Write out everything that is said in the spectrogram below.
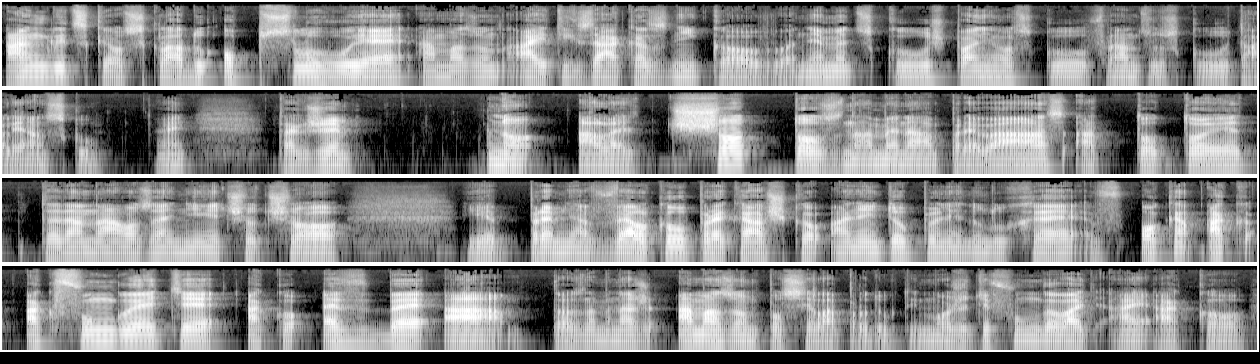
anglického skladu obsluhuje Amazon aj tých zákazníkov v Nemecku, Španielsku, Francúzsku, Taliansku. Hej? Takže, no ale čo to znamená pre vás a toto je teda naozaj niečo, čo je pre mňa veľkou prekážkou a nie je to úplne jednoduché. V okam- ak, ak fungujete ako FBA, to znamená, že Amazon posiela produkty, môžete fungovať aj ako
